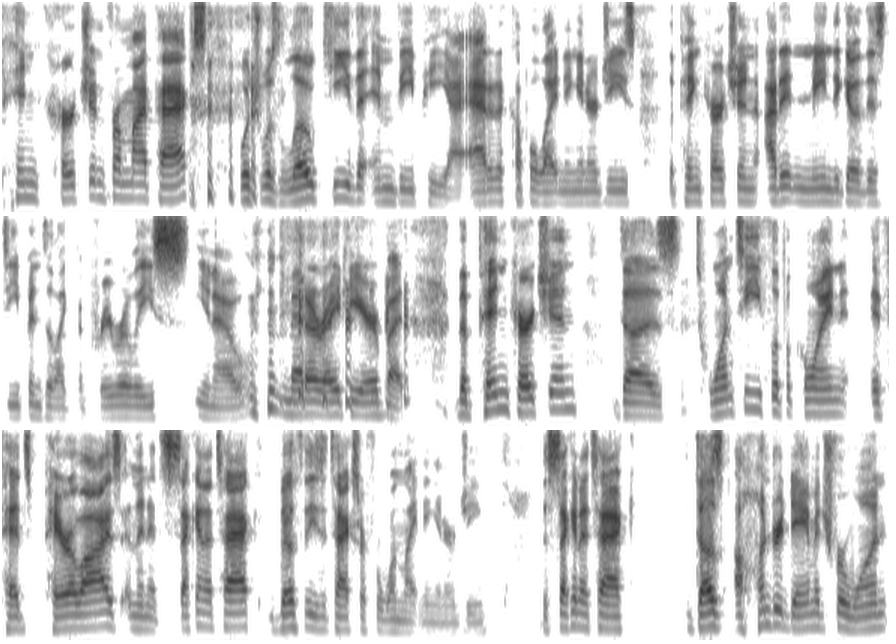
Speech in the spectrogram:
Pincurchin from my packs, which was low key the MVP. I added a couple lightning energies. The pin Pincurchin, I didn't mean to go this deep into like the pre-release, you know, meta right here, but the pin Pincurchin does 20 flip a coin if heads paralyzed, and then its second attack. Both of these attacks are for one lightning energy. The second attack does 100 damage for one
